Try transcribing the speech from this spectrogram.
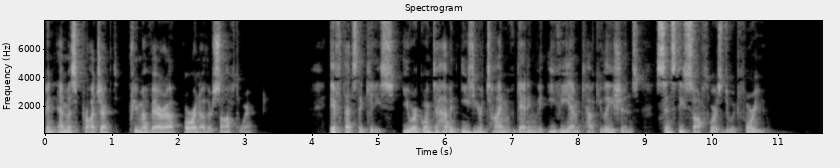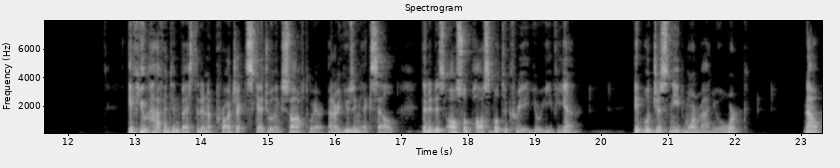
in MS Project, Primavera, or another software. If that's the case, you are going to have an easier time of getting the EVM calculations since these softwares do it for you. If you haven't invested in a project scheduling software and are using Excel, then it is also possible to create your EVM. It will just need more manual work. Now,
